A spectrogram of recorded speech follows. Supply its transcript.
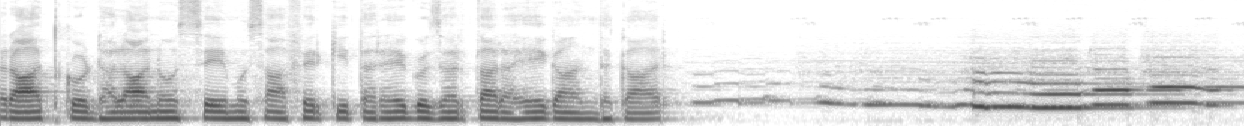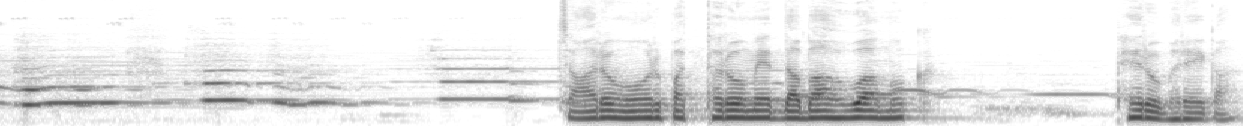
रात को ढलानों से मुसाफिर की तरह गुजरता रहेगा अंधकार। चारों ओर पत्थरों में दबा हुआ मुख फिर उभरेगा,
